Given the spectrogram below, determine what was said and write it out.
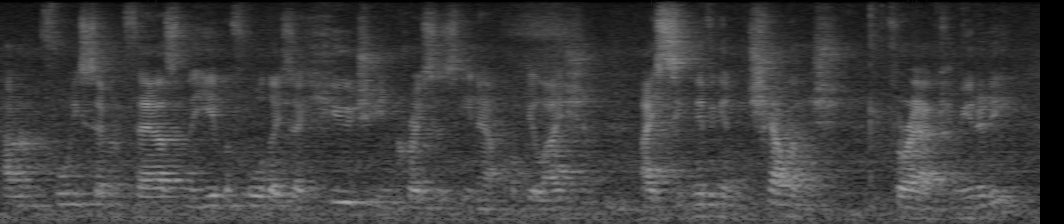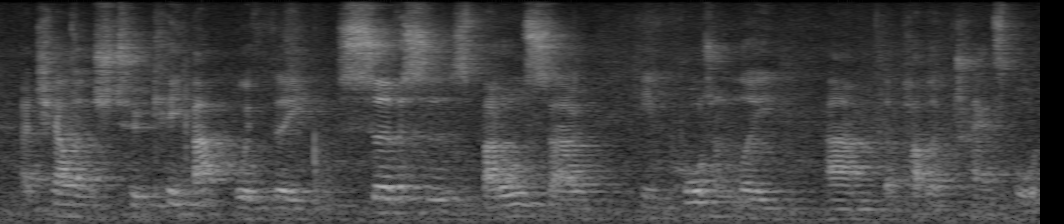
147,000 the year before. These are huge increases in our population, a significant challenge for our community, a challenge to keep up with the services, but also, importantly, um, the public transport.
